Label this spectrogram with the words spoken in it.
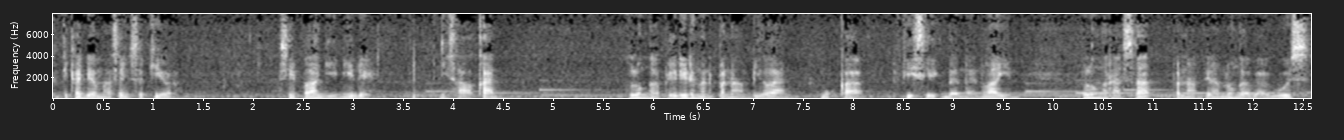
ketika dia merasa insecure. Simpel gini deh, misalkan, lu nggak pede dengan penampilan, muka, fisik, dan lain-lain, lu ngerasa penampilan lu nggak bagus,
